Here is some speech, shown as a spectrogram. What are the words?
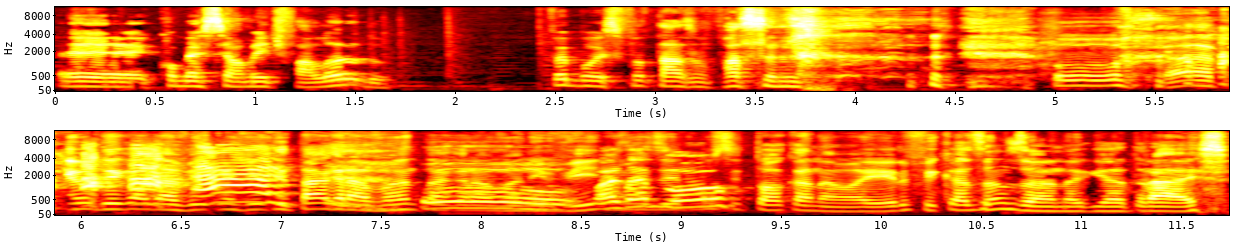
é, comercialmente falando. Foi bom esse fantasma passando. o... Ah, é porque eu digo a Davi que a gente tá gravando, tá o... gravando em vídeo, mas, mas é ele não se toca não, aí ele fica zanzando aqui atrás.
